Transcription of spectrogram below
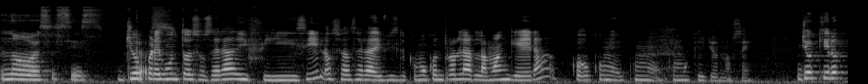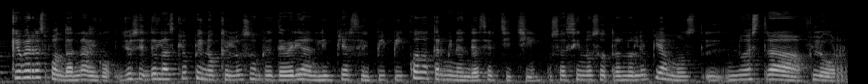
No, eso sí es. Yo pregunto, ¿eso será difícil? O sea, ¿será difícil como controlar la manguera? Como, como, que yo no sé. Yo quiero que me respondan algo. Yo soy de las que opino que los hombres deberían limpiarse el pipí cuando terminan de hacer chichi. O sea, si nosotros no limpiamos nuestra flor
